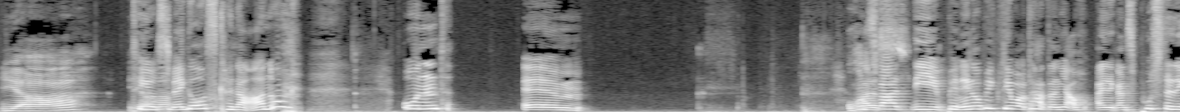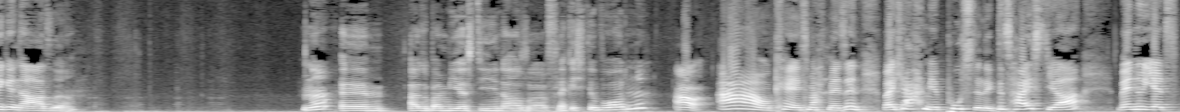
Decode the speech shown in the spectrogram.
Ja. Theos Vegos, keine Ahnung. Und, ähm, Oha, und zwar die Penelope Clearwater hat dann ja auch eine ganz pustelige Nase. Ne? ähm, also bei mir ist die Nase fleckig geworden. Ah, ah, okay, es macht mehr Sinn. Weil ich dachte mir pustelig. Das heißt ja, wenn du jetzt,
